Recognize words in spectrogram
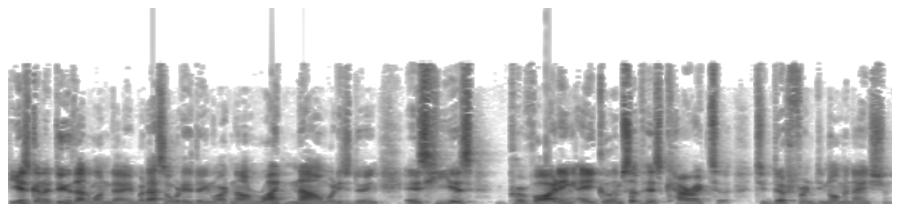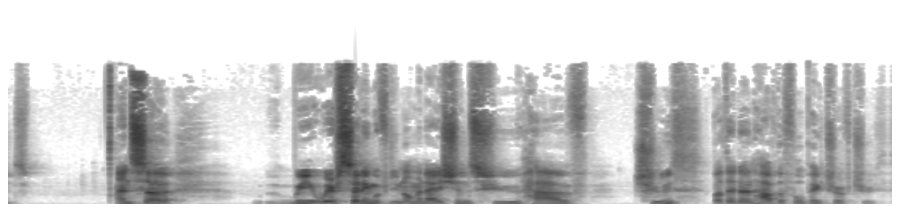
He is going to do that one day, but that's not what he's doing right now. Right now, what he's doing is he is providing a glimpse of his character to different denominations. And so we, we're sitting with denominations who have truth, but they don't have the full picture of truth.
